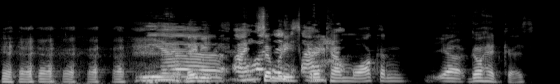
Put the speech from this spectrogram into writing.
yeah, maybe somebody's gonna I, come walking. Yeah, go ahead, Kris.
